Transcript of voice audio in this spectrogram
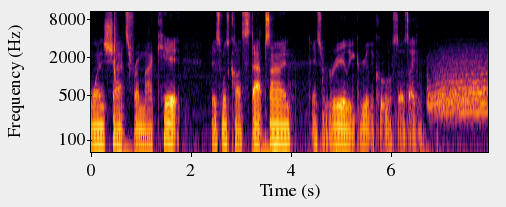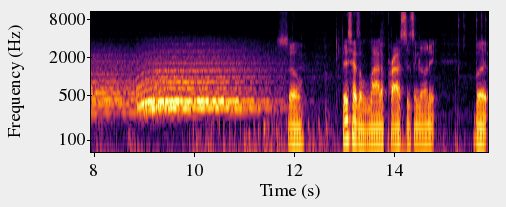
one shots from my kit. This one's called Stop Sign. It's really, really cool. So it's like so this has a lot of processing on it, but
